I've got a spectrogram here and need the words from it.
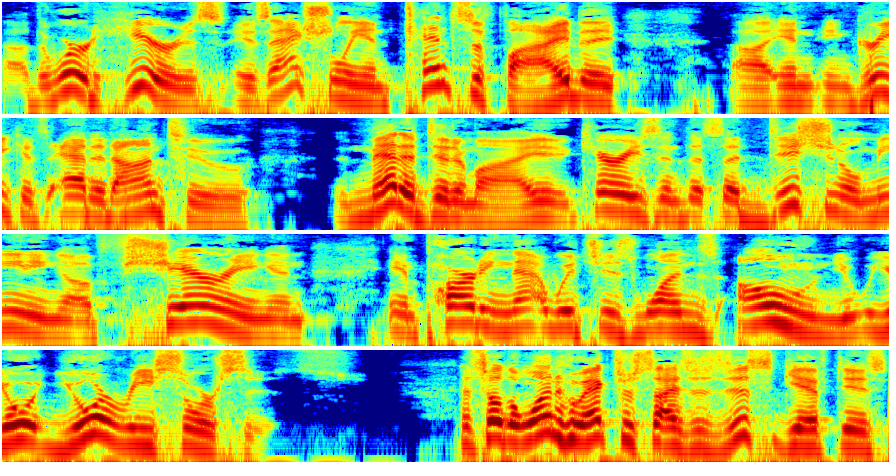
uh, the word here is, is actually intensified. Uh, in, in Greek, it's added on to metadidomai. It carries in this additional meaning of sharing and imparting that which is one's own, your, your resources. And so the one who exercises this gift is,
